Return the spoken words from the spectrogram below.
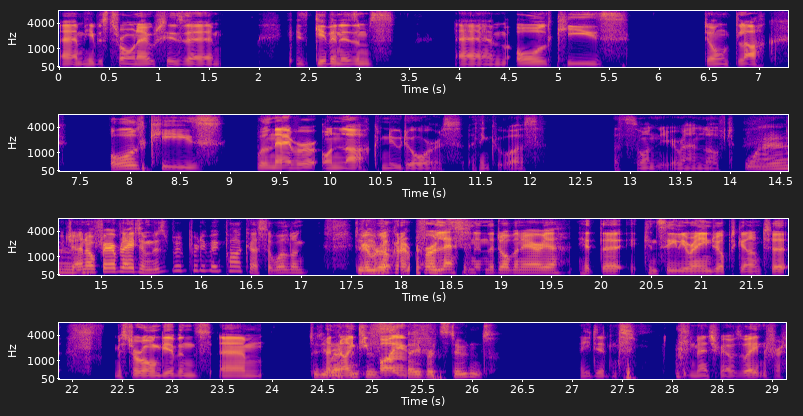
Um, he was throwing out his um his Gibbonisms, um, old keys don't lock, old keys will never unlock new doors. I think it was. That's the one that your man loved. Wow. But yeah, no, fair play to him. It was a pretty big podcast, so well done if you're ever looking at, for a lesson in the Dublin area, hit the Concealy range up to get onto Mr. Owen Gibbons. Um, Did you reference 95 his favorite student, he didn't didn't mention me. I was waiting for it,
